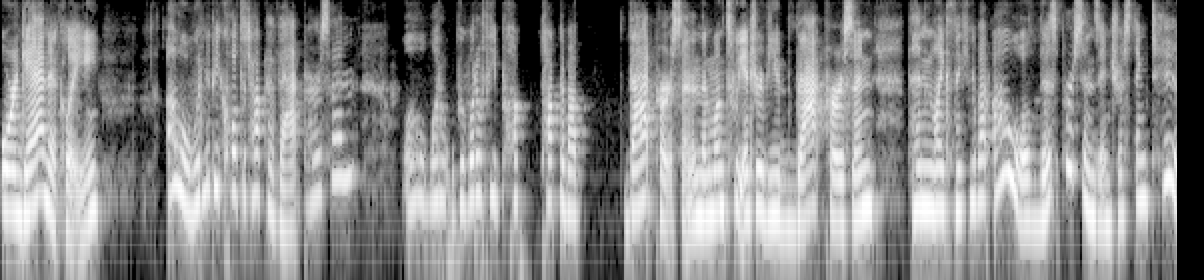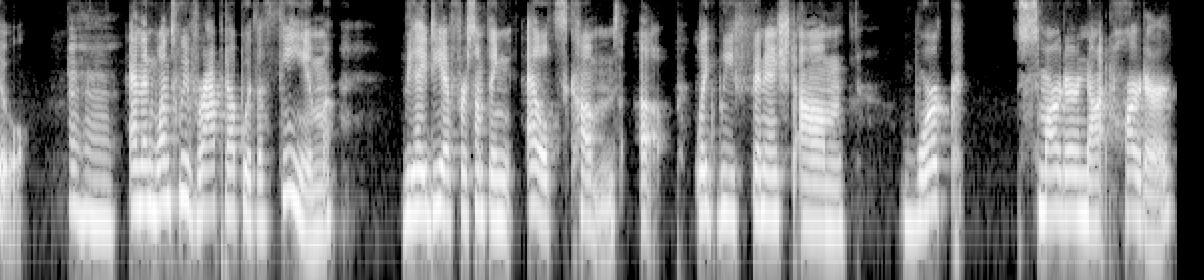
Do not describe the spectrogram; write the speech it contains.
organically, oh, wouldn't it be cool to talk to that person? Well, what what if we p- talked about that person. And then once we interviewed that person, then like thinking about, oh, well, this person's interesting too. Mm-hmm. And then once we've wrapped up with a theme, the idea for something else comes up. Like we finished um, work smarter, not harder.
